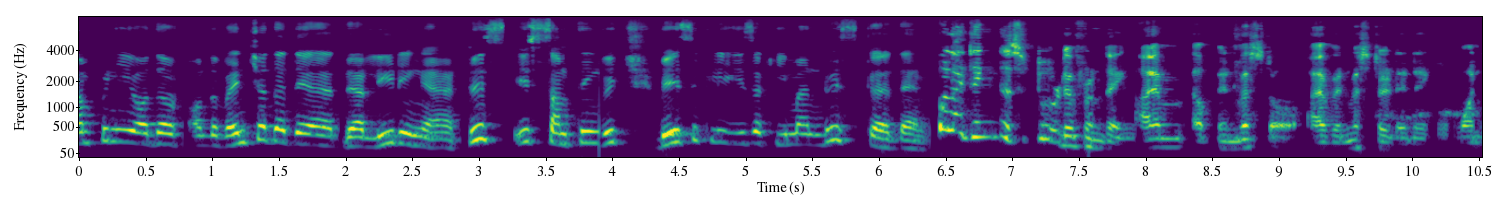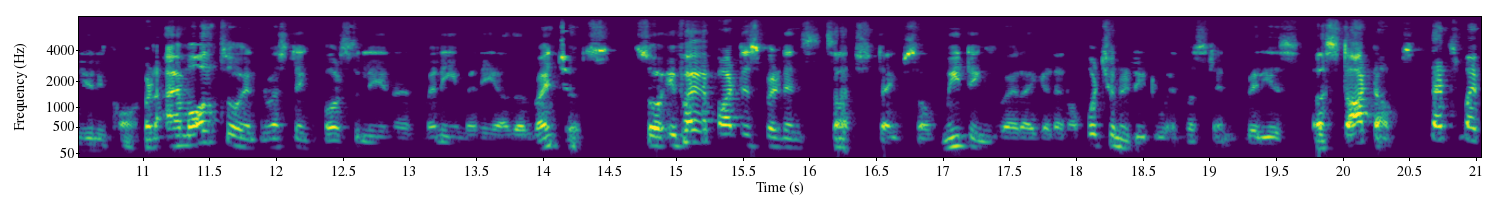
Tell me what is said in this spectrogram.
company or the on the venture that they are they are leading at. This is something which basically is a key man risk uh, then. Well, I think there's two different things. I'm an investor. I've invested in a, one unicorn, but I'm also investing personally in many many other ventures. So if I participate in such types of meetings where I get an opportunity to invest in various uh, startups, that's my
